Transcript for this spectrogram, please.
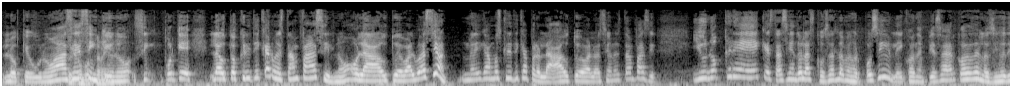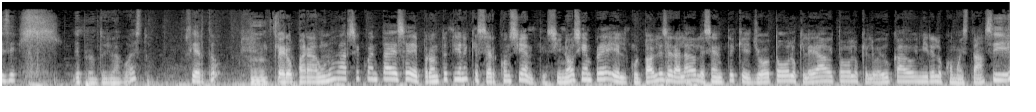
lo que uno hace sin que uno... Sí, porque la autocrítica no es tan fácil, ¿no? O la autoevaluación. No digamos crítica, pero la autoevaluación es tan fácil. Y uno cree que está haciendo las cosas lo mejor posible. Y cuando empieza a ver cosas en los hijos dice, de pronto yo hago esto, ¿cierto? Mm, Pero para uno darse cuenta de ese, de pronto tiene que ser consciente. Si no, siempre el culpable será el adolescente que yo todo lo que le he dado y todo lo que lo he educado y mírelo cómo está. Sí.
